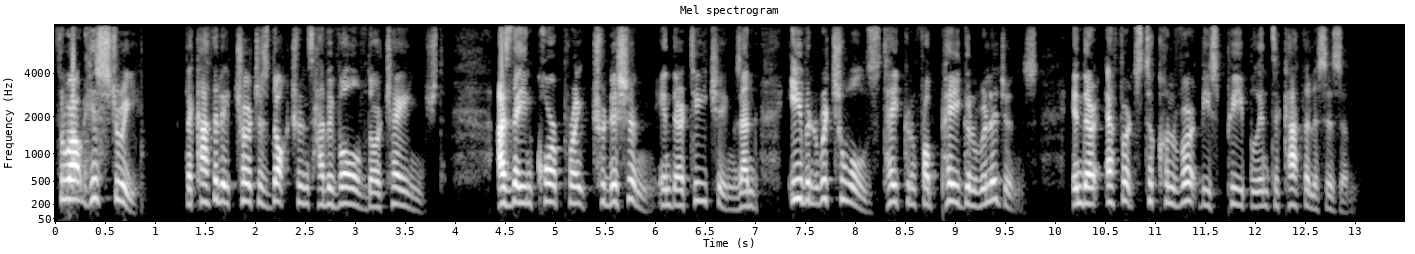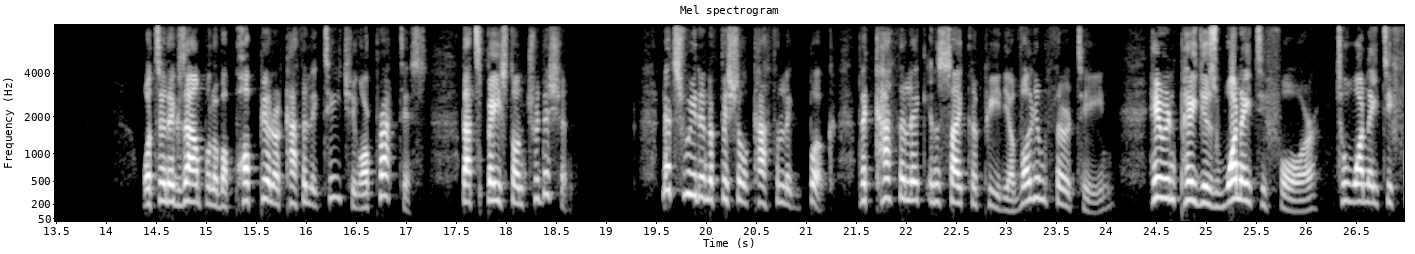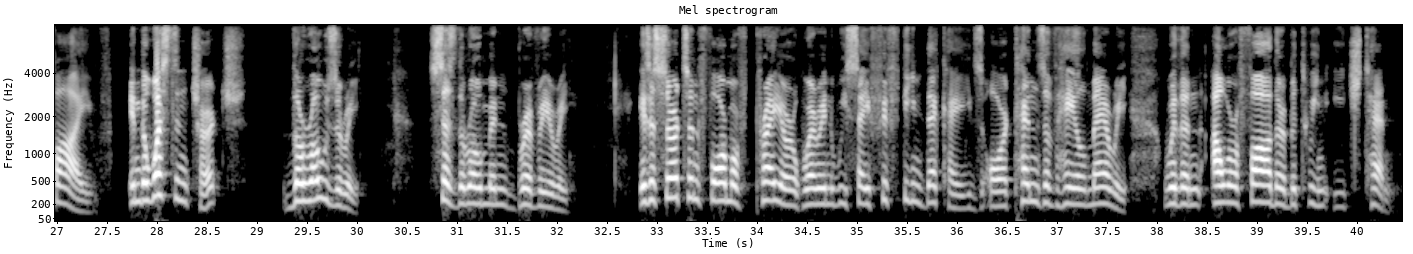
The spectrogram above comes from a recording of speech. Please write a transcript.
Throughout history, the Catholic Church's doctrines have evolved or changed as they incorporate tradition in their teachings and even rituals taken from pagan religions in their efforts to convert these people into Catholicism. What's an example of a popular Catholic teaching or practice that's based on tradition? Let's read an official Catholic book, the Catholic Encyclopedia, volume 13, here in pages 184 to 185. In the Western Church, the Rosary, says the Roman Breviary, is a certain form of prayer wherein we say 15 decades or tens of Hail Mary with an Our Father between each 10.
